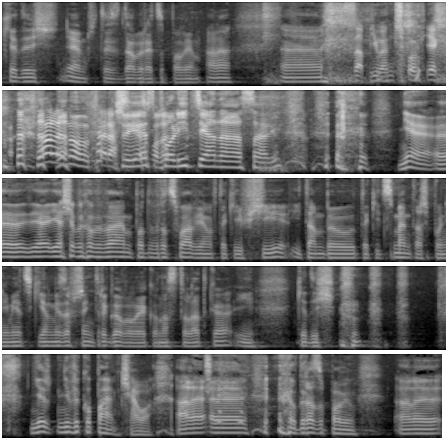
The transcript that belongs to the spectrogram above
kiedyś, nie wiem, czy to jest dobre, co powiem, ale... E... Zabiłem człowieka. Ale no, teraz Czy jest może... policja na sali? nie, e, ja, ja, się wychowywałem pod Wrocławiem w takiej wsi i tam był taki cmentarz po niemiecki. On mnie zawsze intrygował jako nastolatka i kiedyś... nie, nie wykopałem ciała, ale e, od razu powiem, ale e,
